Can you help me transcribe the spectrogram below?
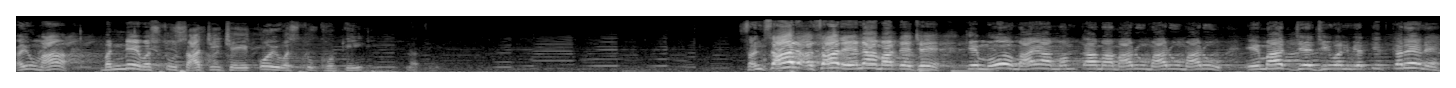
કયું માં બંને વસ્તુ સાચી છે કોઈ વસ્તુ ખોટી નથી. સંસાર અસાર એના માટે છે કે મોહ, માયા, મમતામાં મારું મારું મારું, એમાં જ જે જીવન વ્યતીત કરે ને,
